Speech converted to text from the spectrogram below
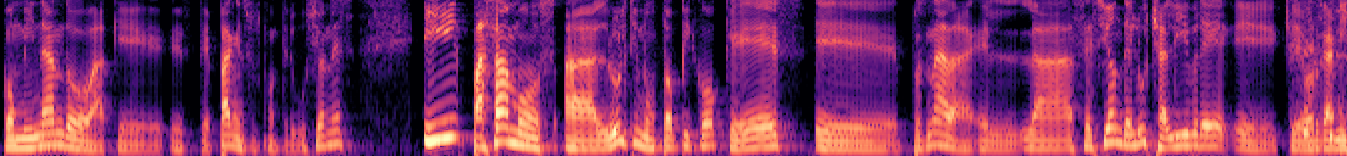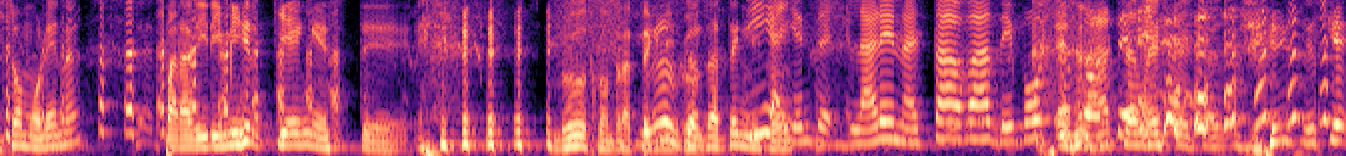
combinando a que este, paguen sus contribuciones. Y pasamos al último tópico, que es, eh, pues nada, el- la sesión de lucha libre eh, que organizó Morena para dirimir quién, este... Rudos contra técnicos. Rudos contra técnicos. Y ahí entre- la arena estaba de bote. Exactamente. Sí, es que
